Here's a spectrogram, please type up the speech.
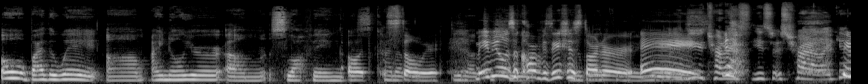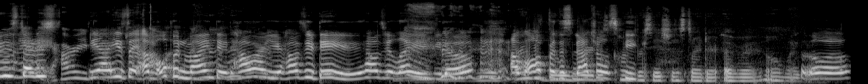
"Oh, by the way, um, I know you're um sloughing." Oh, this it's kind still of, weird. you know, Maybe it was a conversation and a blood starter. for Hey! He's trying to he's just trying like He you was know, trying hey, to, how are you? yeah, he's like, I'm open minded. How are you? How's your day? How's your life? You know, I'm all for this natural speak. conversation starter ever. Oh my god. Uh,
